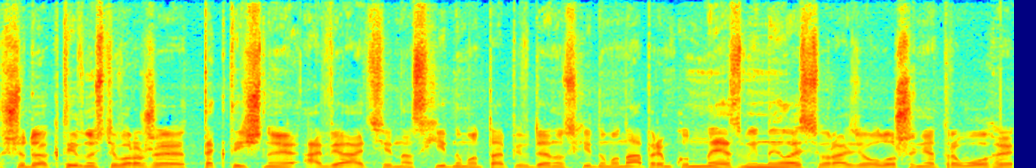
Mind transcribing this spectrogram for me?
щодо активності ворожої тактичної авіації на східному та південно-східному напрямку не змінилась. У разі оголошення тривоги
